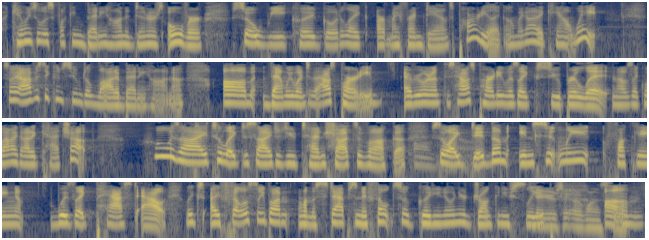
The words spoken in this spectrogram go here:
I can't wait till this fucking Benihana dinner's over, so we could go to like our my friend Dan's party. Like, oh my god, I can't wait. So I obviously consumed a lot of Benihana. Um, then we went to the house party. Everyone at this house party was like super lit, and I was like, wow, I got to catch up. Who was I to like decide to do 10 shots of vodka? so I did them instantly, fucking was like passed out. Like I fell asleep on, on the steps and it felt so good. You know, when you're drunk and you sleep. Yeah, you're just like, I want to sleep. Um,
